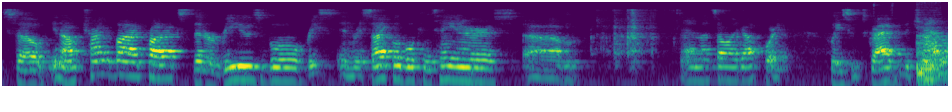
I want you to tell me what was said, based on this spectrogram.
So, you know, trying to buy products that are reusable, in recyclable containers, um, and that's all I got for you. Please subscribe to the channel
